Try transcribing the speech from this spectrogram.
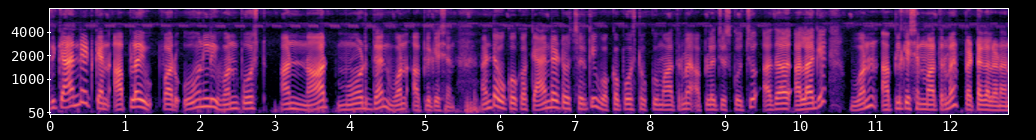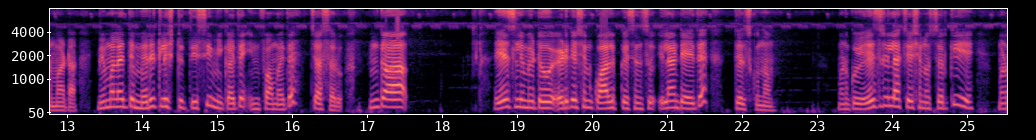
The candidate can apply for only one post and not more then one application. అంటే ఒక్కొక్క క్యాండిడేట్ వచ్చరికి ఒక్క పోస్ట్కు మాత్రమే అప్లై చేసుకోవచ్చు. అదా అలాగే వన్ అప్లికేషన్ మాత్రమే పెట్టగలడనమాట. మిమ్మల్ని అయితే మెరిట్ లిస్ట్ తీసి మీకైతే ఇన్ఫామ్ అయితే చేస్తారు. ఇంకా ఏజ్ లిమిట్ ఎడ్యుకేషన్ క్వాలిఫికేషన్స్ ఇలాంటివి అయితే తెలుసుకుందాం. మనకు ఏజ్ రిలాక్సేషన్ వచ్చేసరికి మన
